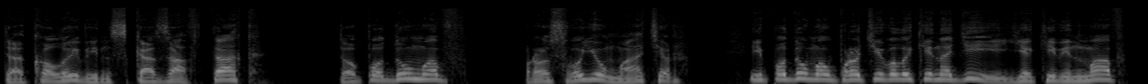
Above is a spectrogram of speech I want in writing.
Та коли він сказав так, то подумав про свою матір і подумав про ті великі надії, які він мав,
